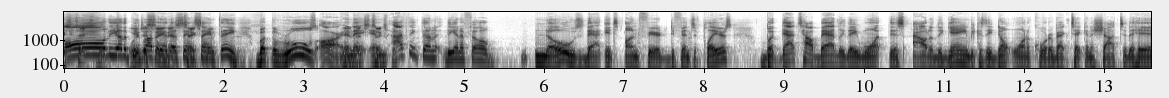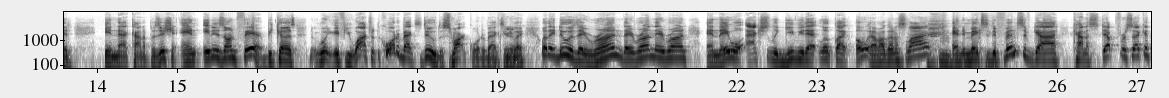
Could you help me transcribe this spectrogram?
all the other people just out there that that's saying the same thing. But the rules are, Yeah, and they and. I think the, the NFL knows that it's unfair to defensive players, but that's how badly they want this out of the game because they don't want a quarterback taking a shot to the head in that kind of position. And it is unfair because if you watch what the quarterbacks do, the smart quarterbacks anyway, what they do is they run, they run, they run, and they will actually give you that look like, oh, am I going to slide? Hmm. and it makes the defensive guy kind of step for a second.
